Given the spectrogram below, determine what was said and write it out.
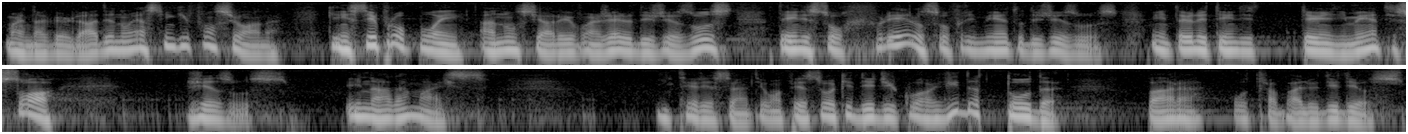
Mas na verdade não é assim que funciona. Quem se propõe a anunciar o Evangelho de Jesus tem de sofrer o sofrimento de Jesus. Então ele tem de ter em mente só Jesus e nada mais. Interessante, é uma pessoa que dedicou a vida toda para o trabalho de Deus.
